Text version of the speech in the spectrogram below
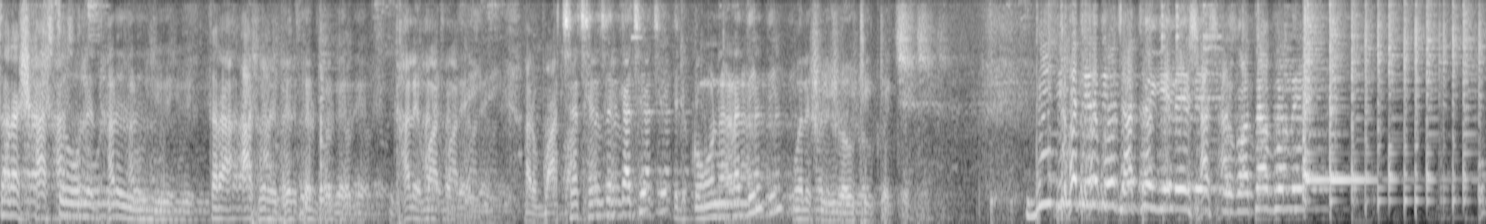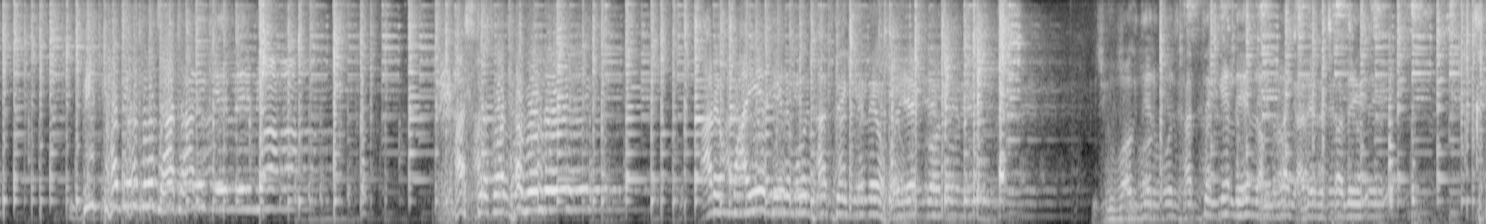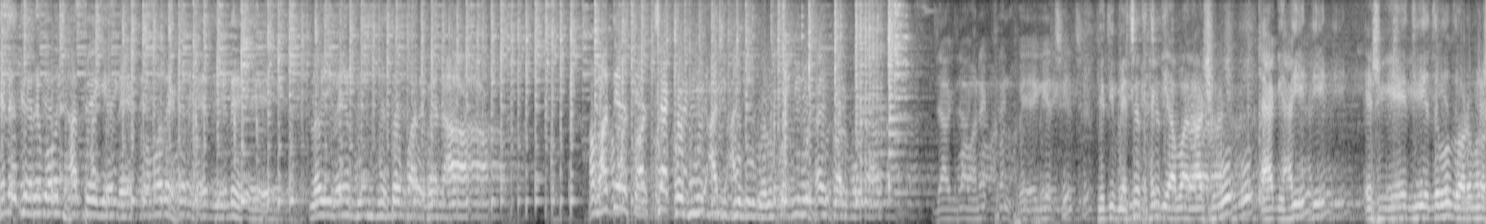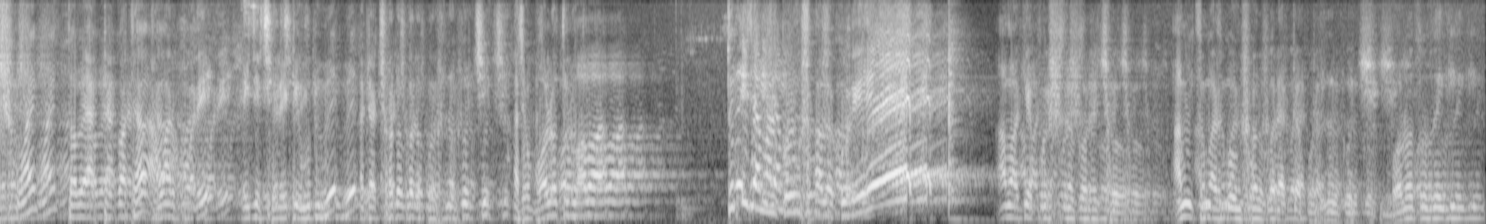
তারা শাস্ত্র বলে ধারে বুঝবে, তারা আসলে ভেতরে ঢোকে ঘালে মাথা দেয় আর বাচ্চা ছেলেদের কাছে একটু কোমর নাড়া দিন, বলে সুশীলবাবু ঠিক করছে। বৃদ্ধদের বোঝাতে গেলে শাস্ত্র কথা বলে। বৃদ্ধদের বোঝাতে গেলে মা শাস্ত্র কথা বলে। আর মায়েদের বোঝাতে গেলে হয়ে গেলে। যুবকদের বোঝাতে গেলে রংলা গালের চলে ছেলেদের বোঝাতে গেলে কোমরে হেলে দিলে, নইলে বুঝতে তো পারবে না। আমাদের চর্চা কবি আজ কবি বল ভাই পারব না। অনেকক্ষণ হয়ে গেছে। যদি বেঁচে থাকি আবার আসব। একদিন এসে গিয়ে দিয়ে দেবো গরমের সময়। তবে একটা কথা, আমার পরে এই যে ছেলেটি উঠবে, একটা ছোট করে প্রশ্ন করছি। আচ্ছা বলো তো বাবা, তুমি যেমন কৌশল করে আমাকে প্রশ্ন করেছ। আমি তোমার কৌশল করে একটা প্রশ্ন করছি। বলো তো দেখি।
